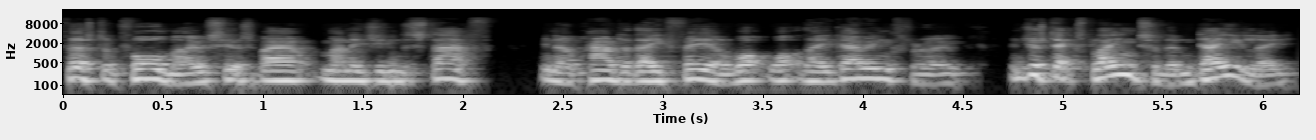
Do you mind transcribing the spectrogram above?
first and foremost, it was about managing the staff. You know, how do they feel? What what are they going through? And just explain to them daily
